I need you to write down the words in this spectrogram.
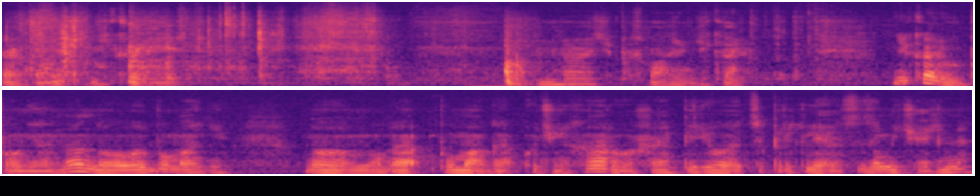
Да, конечно, декаль есть. Давайте посмотрим декаль. Декаль выполнена на новой бумаге. Новая бумага очень хорошая, переводится, приклеивается замечательно,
